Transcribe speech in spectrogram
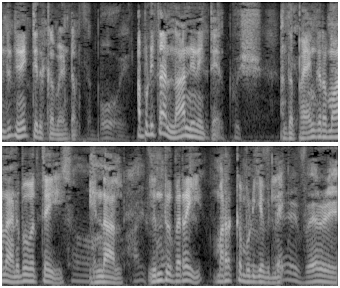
என்று நினைத்திருக்க வேண்டும். அப்படித்தான் நான் நினைத்தேன். அந்த பயங்கரமான அனுபவத்தை என்னால் இன்று வரை மறக்க முடியவில்லை. Very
